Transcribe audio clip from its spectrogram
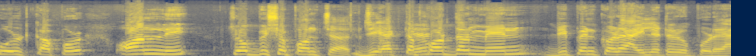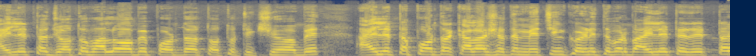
কোল্ড কাপড় অনলি চব্বিশশো পঞ্চাশ। যে একটা পর্দার মেন ডিপেন্ড করে আইলেটের উপরে। আইলেটটা যত ভালো হবে পর্দা তত টিকসে হবে। আইলেটটা পর্দার কালার সাথে ম্যাচিং করে নিতে পারবে। আইলেটের রেটটা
